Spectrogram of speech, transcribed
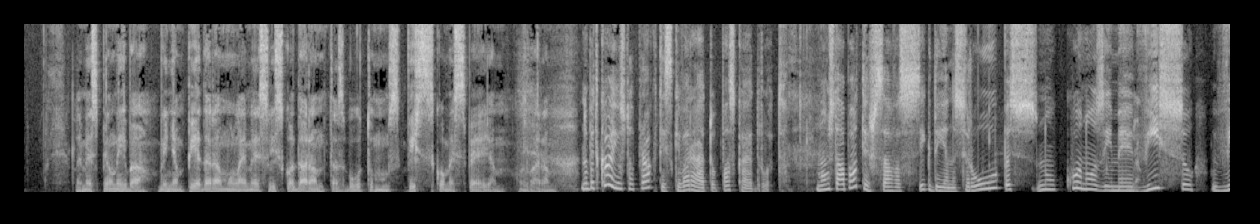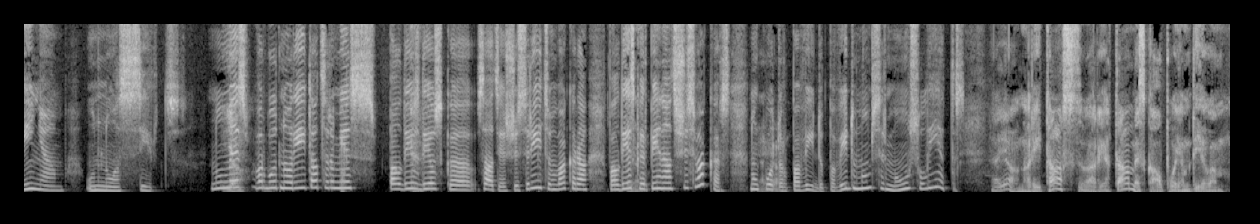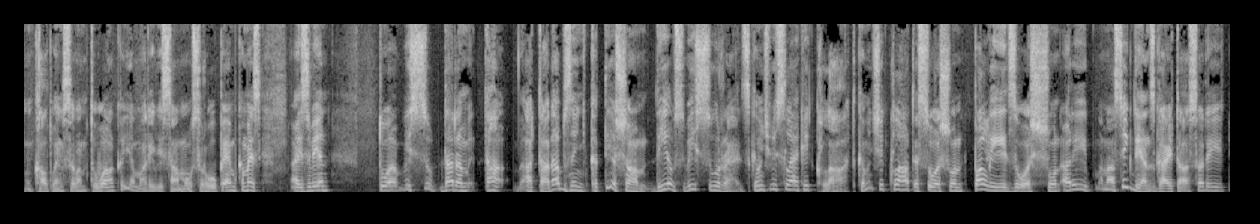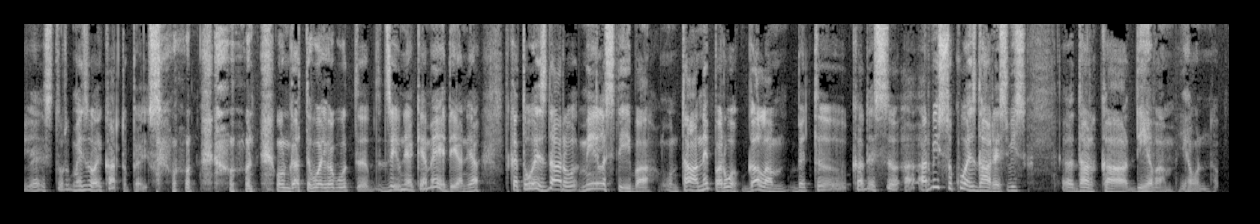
lai mēs pilnībā viņam piedaram un lai mēs visu, ko darām, tas būtu mums viss, ko mēs spējam un varam. Nu, kā jūs to praktiski varētu paskaidrot? Mums tāpat ir savas ikdienas rūpes, nu, ko nozīmē Jā. visu viņam un no sirds. Nu, mēs Jā. varbūt no rīta atceramies Paldies Dievam, ka sācies šis rīts, un vakarā paldies, jā. ka ir pienācis šis vakars. Nu, jā, ko jā. tur pa vidu? Pa vidu mums ir mūsu lietas. Jā, jā un arī tās, arī tā mēs kalpojam Dievam un kalpojam savam tuvākajam, arī visām mūsu rūpēm, ka mēs aizvien to visu darām tā, ar tādu apziņu, ka tiešām Dievs visu redz, ka Viņš visu laiku ir klāt, ka Viņš ir klātesošs un palīdzošs, un arī manās ikdienas gaitās, arī ja es tur mezoju kartupeļus un, un, un gatavoju varbūt dzīvniekiem ēdienu, ja? ka to es daru mīlestībā, un tā ne par roku galam, bet kad es ar visu, ko es daru, es visu daru kā dievam. Ja,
